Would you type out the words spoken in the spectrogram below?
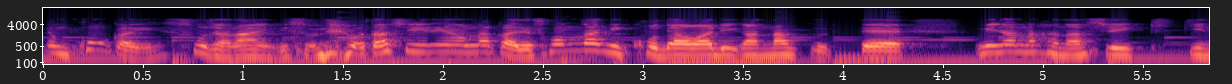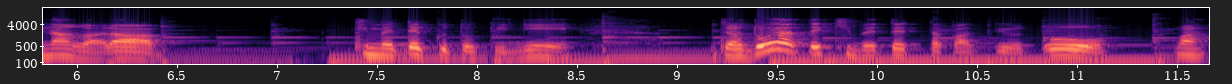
でも今回そうじゃないんですよね。私の中でそんなにこだわりがなくって、みんなの話聞きながら決めていくときに、じゃあどうやって決めてったかっていうと、まあ、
